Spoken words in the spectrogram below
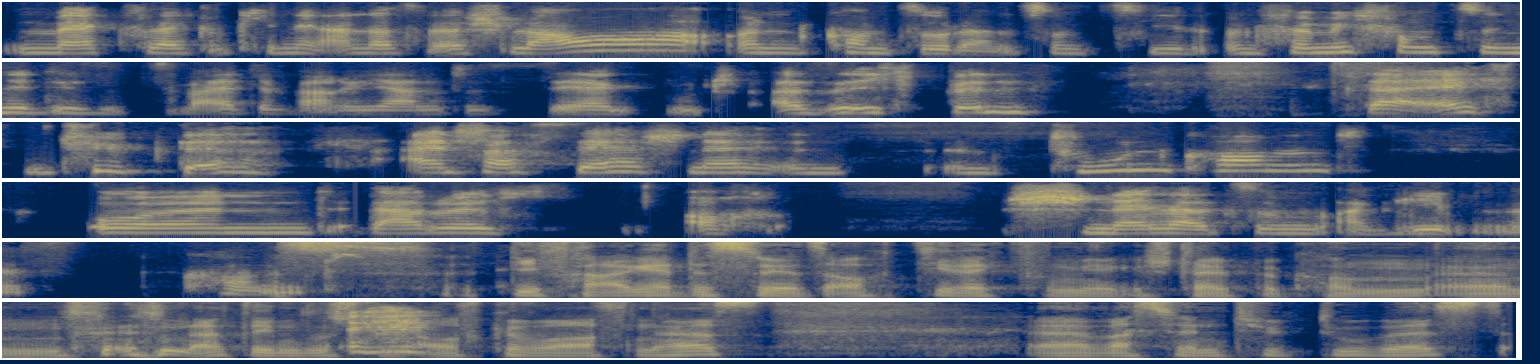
merkt vielleicht, okay, nee, anders wäre schlauer und kommt so dann zum Ziel. Und für mich funktioniert diese zweite Variante sehr gut. Also ich bin da echt ein Typ, der einfach sehr schnell ins, ins Tun kommt und dadurch auch schneller zum Ergebnis kommt. Die Frage hättest du jetzt auch direkt von mir gestellt bekommen, ähm, nachdem du es schon aufgeworfen hast, äh, was für ein Typ du bist.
